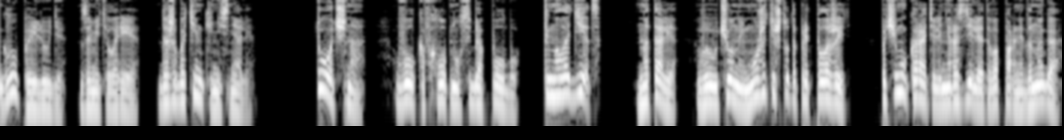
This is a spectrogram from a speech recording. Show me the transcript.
«Глупые люди», — заметила Рея. «Даже ботинки не сняли». «Точно!» — Волков хлопнул себя по лбу. «Ты молодец! Наталья, вы ученый, можете что-то предположить? Почему каратели не раздели этого парня до нога?»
